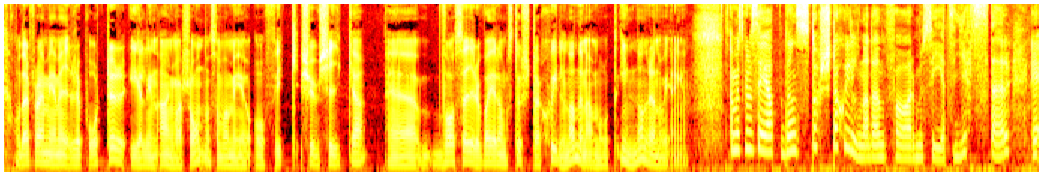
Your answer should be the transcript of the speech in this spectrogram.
Och därför har jag med mig reporter Elin Angvarsson som var med och fick tjuvkika Eh, vad säger du, vad är de största skillnaderna mot innan renoveringen? Jag skulle säga att den största skillnaden för museets gäster är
